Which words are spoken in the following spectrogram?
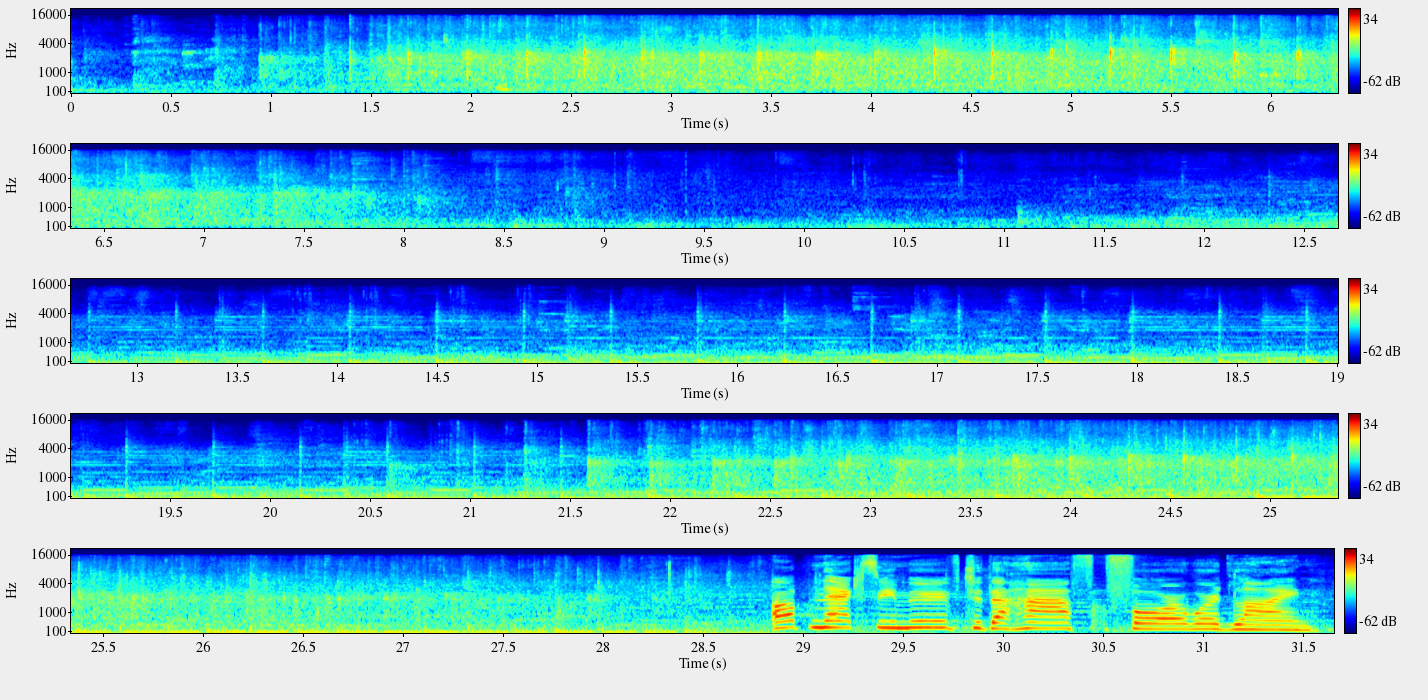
Up next, we move to the half forward line.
